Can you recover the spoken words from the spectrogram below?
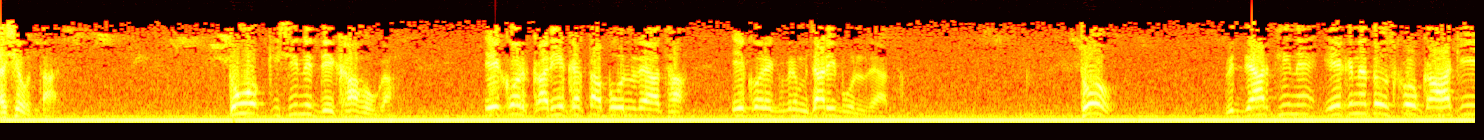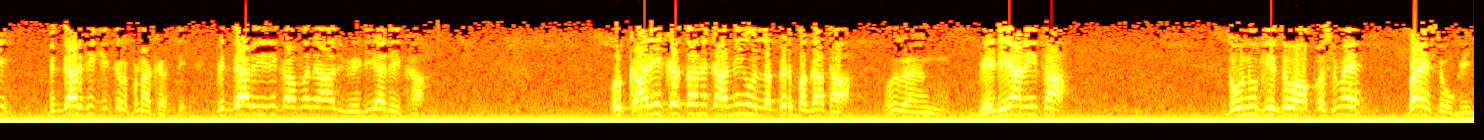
ऐसे होता है। तो वो किसी ने देखा होगा। एक और कार्यकर्ता बोल रहा था, एक और एक ब्रह्मचारी बोल रहा था। तो विद्यार्थी ने, एक ने तो उसको कहा कि विद्यार्थी की कल्पना करते। विद्यार्थी ने कहा, मैंने आज भेड़िया देखा। और कार्यकर्ता ने कहा, नहीं, वो लकड़ बगा था। भेड़िया नहीं था। दोनों की तो आपस में बहस हो गई।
